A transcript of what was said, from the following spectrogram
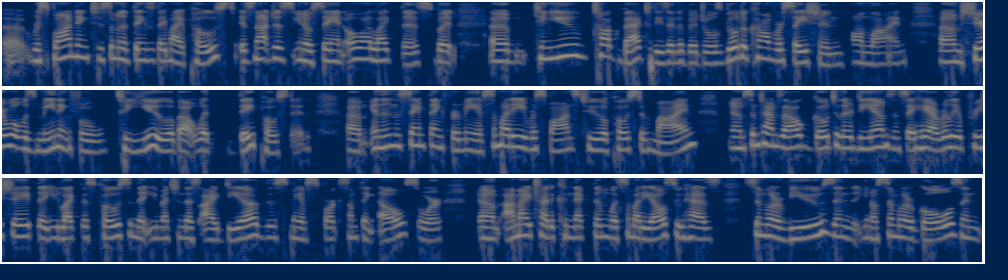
uh, responding to some of the things that they might post. It's not just you know saying, "Oh, I like this," but um, can you talk back to these individuals, build a conversation online, um, share what was meaningful to you about what they posted. Um, and then the same thing for me. If somebody responds to a post of mine, um, sometimes I'll go to their DMs and say, "Hey, I really appreciate that you like this post and that you mentioned this idea. This may have sparked something else." Or um, I might try to connect them with somebody else who has similar views and you know similar goals, and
